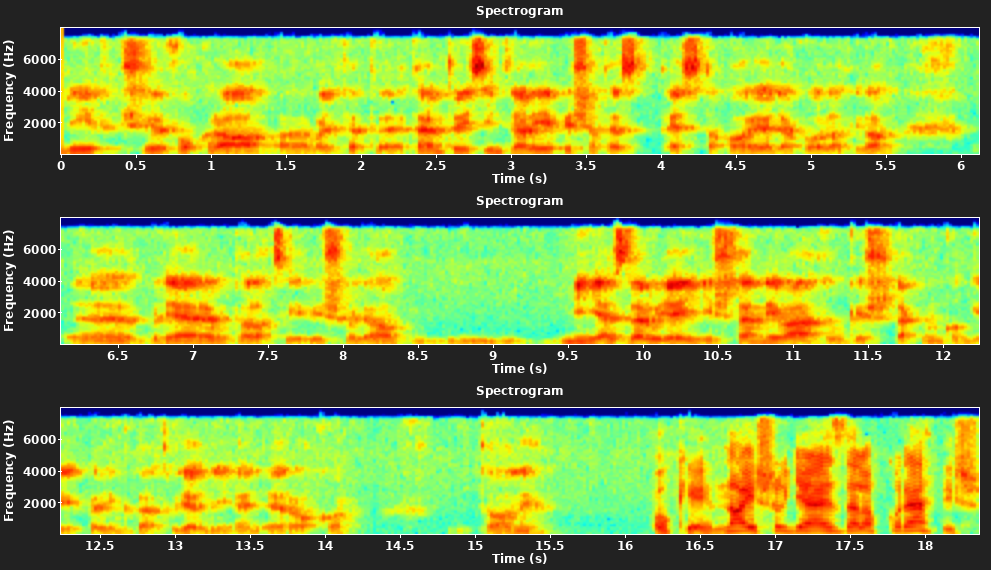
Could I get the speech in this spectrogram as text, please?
lépcsőfokra, vagy tehát teremtői szintre lép, és hát ezt, ezt akarja gyakorlatilag, vagy erre utal a cél is, hogy a, mi ezzel ugye így Istenné váltunk, és nekünk a gépeink, tehát ugye ennyi, ennyi erre akar utalni. Oké, okay. na és ugye ezzel akkor át is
